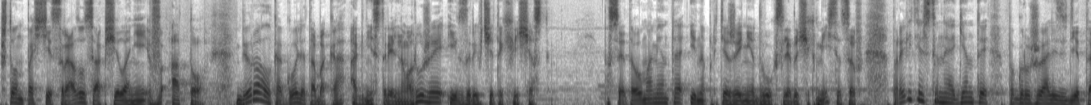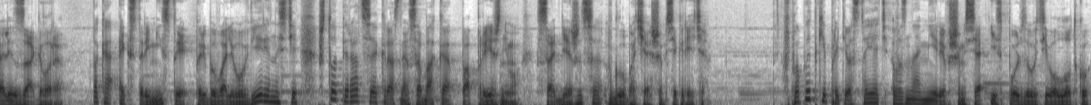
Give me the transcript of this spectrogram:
что он почти сразу сообщил о ней в АТО – Бюро алкоголя, табака, огнестрельного оружия и взрывчатых веществ – с этого момента и на протяжении двух следующих месяцев правительственные агенты погружались в детали заговора, пока экстремисты пребывали в уверенности, что операция «Красная собака» по-прежнему содержится в глубочайшем секрете. В попытке противостоять вознамерившимся использовать его лодку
